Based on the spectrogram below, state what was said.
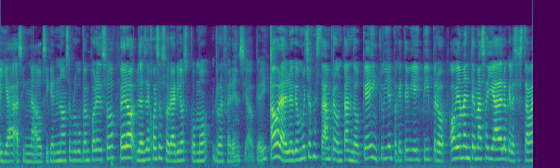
ya asignado, así que no se preocupen por eso, pero les dejo esos horarios como referencia, ¿ok? Ahora, lo que muchos me estaban preguntando, ¿qué incluye el paquete VIP? Pero obviamente más allá de lo que les estaba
